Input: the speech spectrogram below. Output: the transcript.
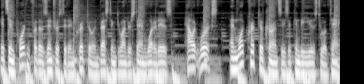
it's important for those interested in crypto investing to understand what it is, how it works, and what cryptocurrencies it can be used to obtain.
